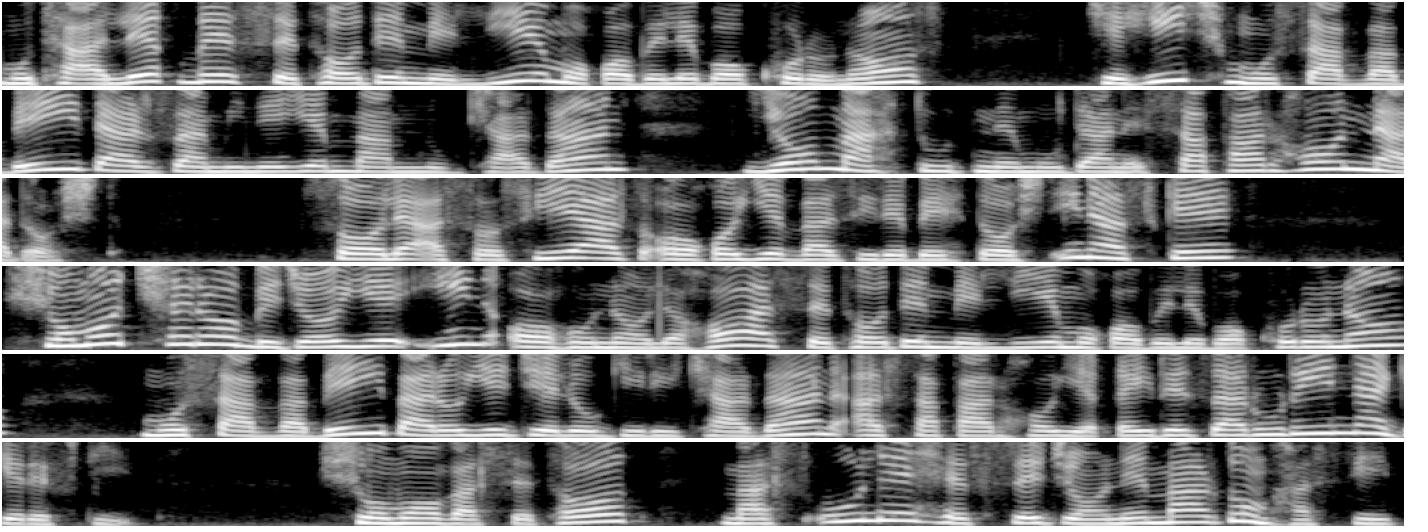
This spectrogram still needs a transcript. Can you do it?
متعلق به ستاد ملی مقابله با کرونا است که هیچ مصوبه‌ای در زمینه ممنوع کردن یا محدود نمودن سفرها نداشت. سوال اساسی از آقای وزیر بهداشت این است که شما چرا به جای این آه و ناله ها از ستاد ملی مقابله با کرونا مصوبه‌ای برای جلوگیری کردن از سفرهای غیر ضروری نگرفتید؟ شما و ستاد مسئول حفظ جان مردم هستید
